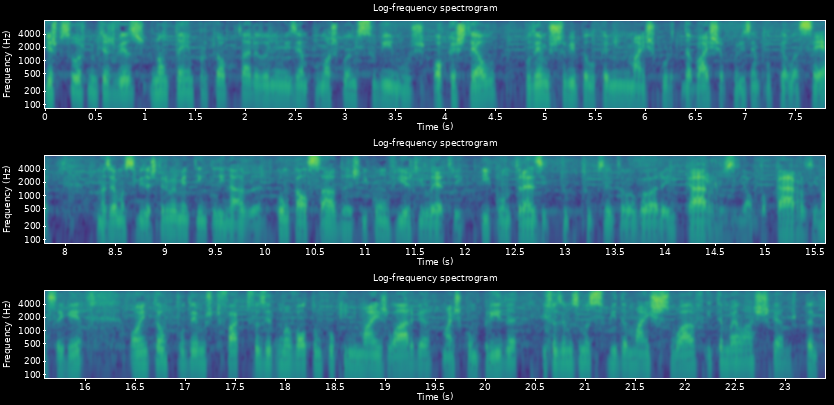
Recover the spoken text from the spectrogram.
E as pessoas muitas vezes não têm por que optar. Eu dou-lhe um exemplo. Nós quando subimos ao castelo, podemos subir pelo caminho mais curto da Baixa, por exemplo, pela Sé, mas é uma subida extremamente inclinada, com calçadas e com vias de elétrico e com trânsito, tuk-tuks então agora, e carros e autocarros e não sei o quê. Ou então podemos de facto fazer uma volta um pouquinho mais larga, mais comprida e fazemos uma subida mais suave e também lá chegamos. Portanto,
